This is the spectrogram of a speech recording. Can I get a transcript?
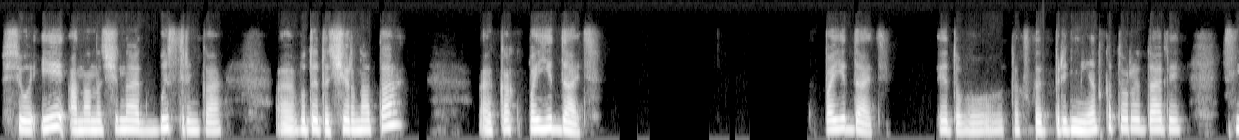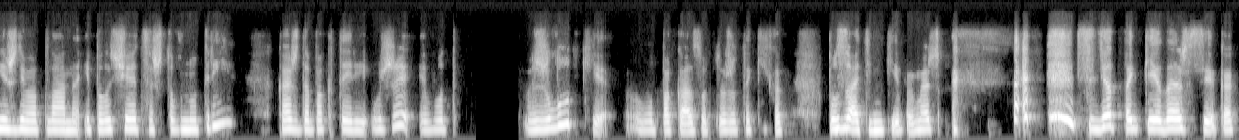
все, и она начинает быстренько, э, вот эта чернота, э, как поедать, поедать этого, так сказать, предмет, который дали с нижнего плана. И получается, что внутри каждой бактерии уже вот в желудке, вот показывают, тоже такие, как пузатенькие, понимаешь, сидят такие, знаешь, все, как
